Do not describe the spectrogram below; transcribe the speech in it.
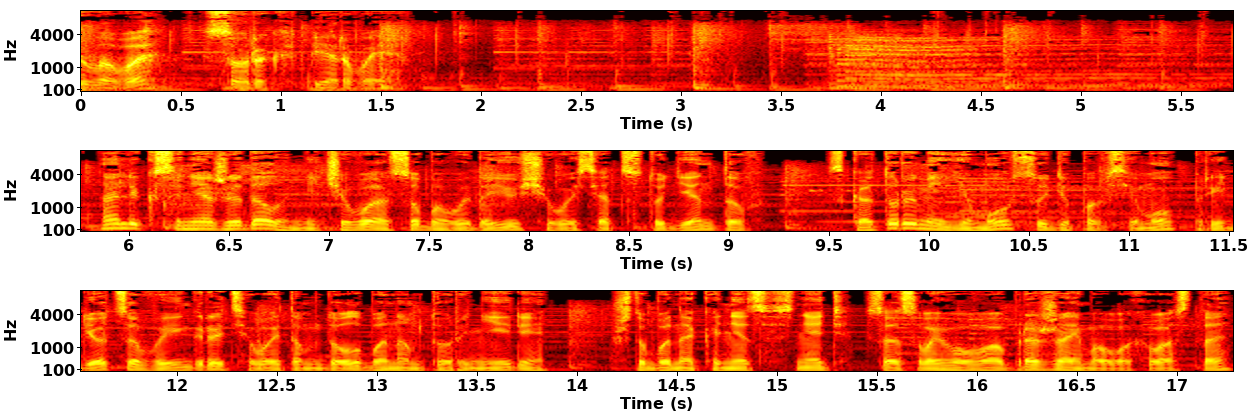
Глава 41 Алекс не ожидал ничего особо выдающегося от студентов, с которыми ему, судя по всему, придется выиграть в этом долбанном турнире, чтобы, наконец, снять со своего воображаемого хвоста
